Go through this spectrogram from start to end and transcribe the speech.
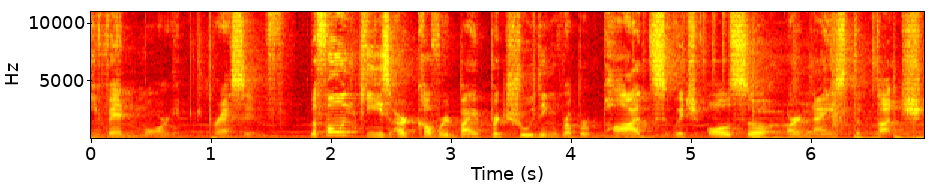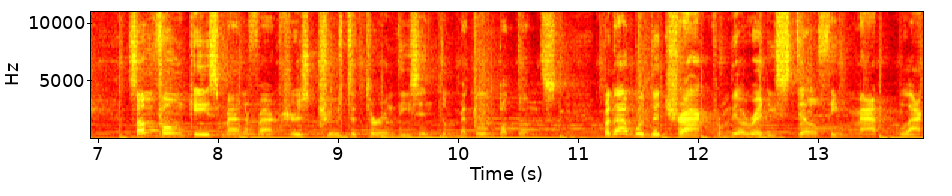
even more impressive. The phone keys are covered by protruding rubber pods, which also are nice to touch. Some phone case manufacturers choose to turn these into metal buttons, but that would detract from the already stealthy matte black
